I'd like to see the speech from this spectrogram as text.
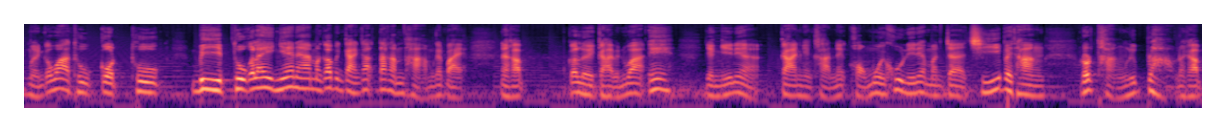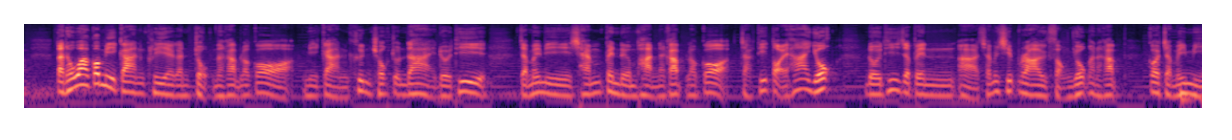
เหมือนกับว่าถูกกดถูกบีบถูกอะไรอย่างเงี้ยนะมันก็เป็นการตั้งคำถามกันไปนะครับก็เลยกลายเป็นว่า เอ๊ะอย่างนี้เนี่ยการแข่งขันเนี่ยของมวยคู่นี้เนี่ยมันจะชี้ไปทาง รถถังหรือเปล่านะครับ แต่ถ้าว่าก็มีการเคลียร์กันจบนะครับ แล้วก็มีการขึ้นชกจนได้ โดยที่จะไม่มีแชมป์เป็นเดิมพันนะครับ แล้วก็จากที่ต่อย 5 ยก โดยที่จะเป็นแชมเปี้ยนชิพราวอีก 2 ยกนะครับ ก็จะไม่มี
